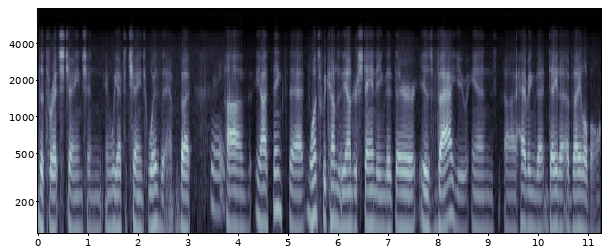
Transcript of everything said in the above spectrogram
the threats change and and we have to change with them. But right. uh, you know I think that once we come to the understanding that there is value in uh, having that data available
